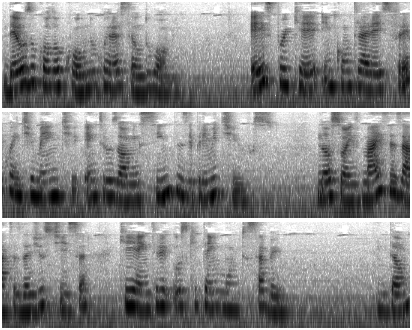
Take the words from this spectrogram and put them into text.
Deus o colocou no coração do homem. Eis porque encontrareis frequentemente entre os homens simples e primitivos noções mais exatas da justiça que entre os que têm muito saber. Então,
